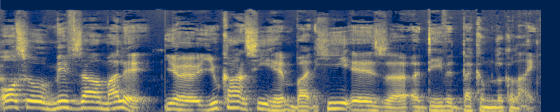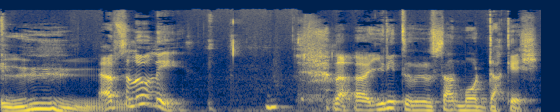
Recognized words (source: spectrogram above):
Also, Mifzal Malik. Yeah, you can't see him, but he is uh, a David Beckham lookalike. Absolutely. No, uh, you need to sound more duckish.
